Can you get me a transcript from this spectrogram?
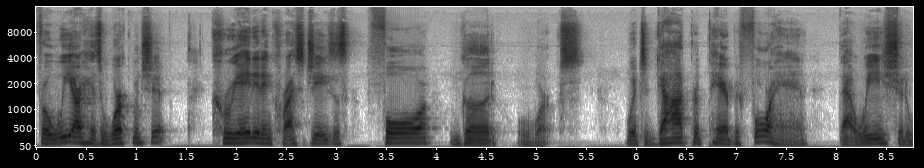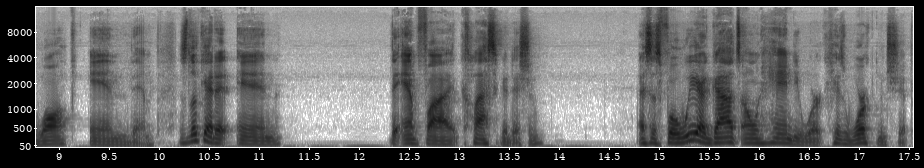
For we are his workmanship, created in Christ Jesus for good works, which God prepared beforehand that we should walk in them. Let's look at it in the Amplified Classic Edition. It says, For we are God's own handiwork, his workmanship,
